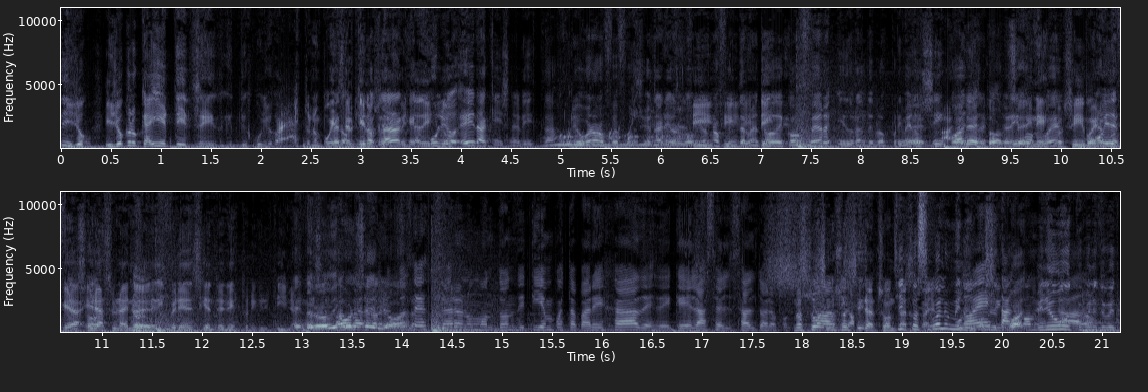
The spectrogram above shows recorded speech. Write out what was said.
Y yo, y yo creo que ahí te- se- Julio, "Ah, esto no puede Pero ser que quiero no se dé aclarar que esto". Julio era kirchnerista. Julio Bonano fue funcionario del gobierno, sí, fue interventor de- de, Confer y durante los primeros cinco Ah, años Néstor, del sí. Néstor, fue sí, bueno, muy porque era- una enorme diferencia entre Néstor y Cristina. Pero lo dijo Ahora, en serio, ¿eh? Entonces duraron un montón de tiempo esta pareja desde que él hace el salto a la oposición. No son- no sé si son Chicos, igual un minuto. No es tan minuto, complicado. minuto, minuto.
